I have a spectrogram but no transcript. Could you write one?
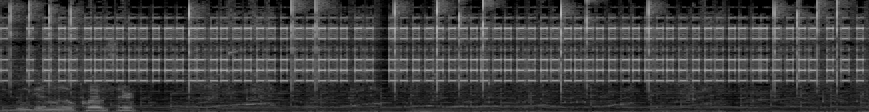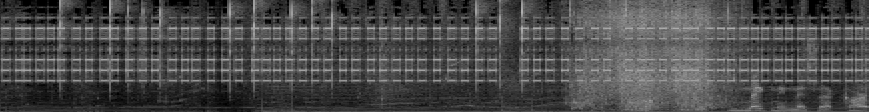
If we can get him a little closer. Make me miss that carp.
